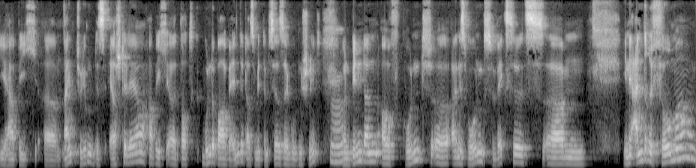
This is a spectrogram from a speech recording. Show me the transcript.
die habe ich, äh, nein, Entschuldigung, das erste Lehrjahr habe ich äh, dort wunderbar beendet, also mit einem sehr, sehr guten Schnitt. Mhm. Und bin dann aufgrund äh, eines Wohnungswechsels ähm, in eine andere Firma,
